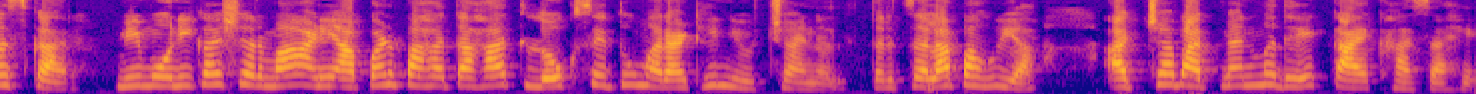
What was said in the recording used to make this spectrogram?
नमस्कार मी मोनिका शर्मा आणि आपण पाहत आहात लोकसेतू मराठी न्यूज चॅनल. तर चला पाहूया आजच्या बातम्यांमध्ये काय खास आहे.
